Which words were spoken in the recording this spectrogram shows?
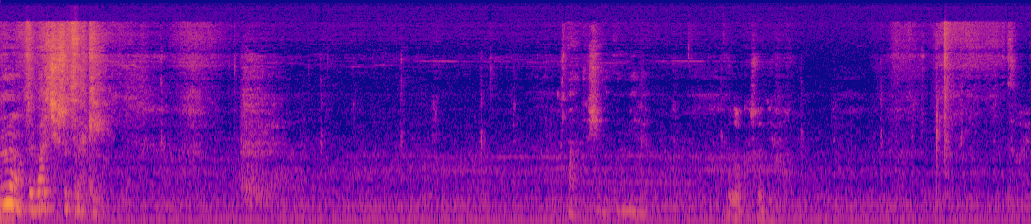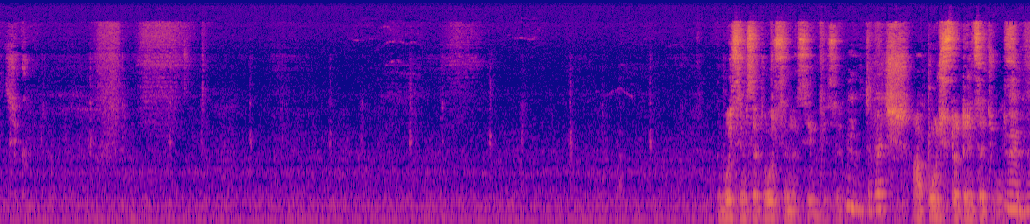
Ну, ти бачиш, що це таке. А, ти ще не поміряв. Ну-ка, что делать? Зайчик. Восемьдесят восемь на семьдесят. Ну, ти бачиш. А пульс 138. Мгм.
